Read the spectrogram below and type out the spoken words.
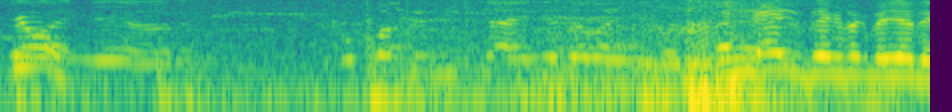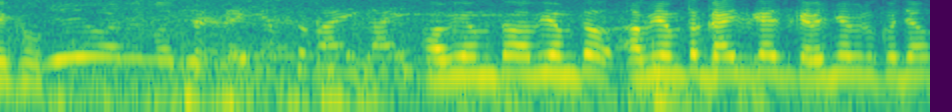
क्यों? गाइस देख सकते हो, ये देखो। अभी हम तो अभी हम तो अभी हम तो गाइस गाइस करेंगे अभी रुको जाओ।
